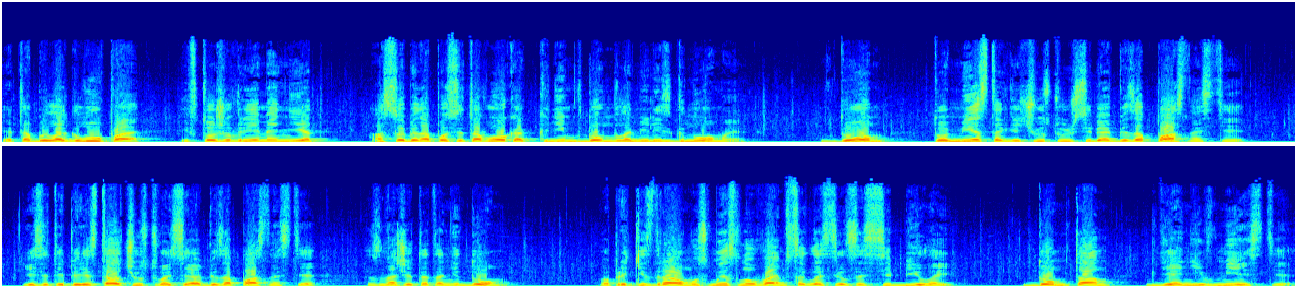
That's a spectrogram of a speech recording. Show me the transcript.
Это было глупо и в то же время нет, особенно после того, как к ним в дом вломились гномы. Дом – то место, где чувствуешь себя в безопасности. Если ты перестал чувствовать себя в безопасности, значит это не дом. Вопреки здравому смыслу, Вайм согласился с Сибилой. Дом там, где они вместе.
